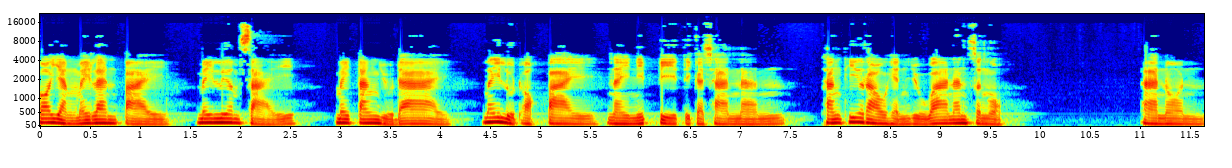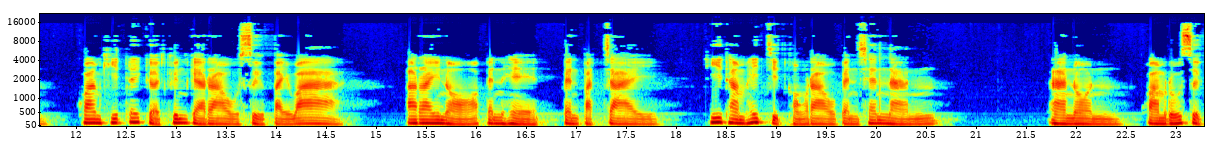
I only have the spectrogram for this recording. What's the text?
ก็ยังไม่แล่นไป ไม่เลื่อมใส ไม่ตั้งอยู่ได้ ไม่หลุดออกไปในนิปปีติกชานนั้น ทั้งที่เราเห็นอยู่ว่านั่นสงบ อานนท์ความคิดได้เกิดขึ้นแก่เราสืบไปว่า อะไรหนอเป็นเหตุเป็นปัจจัย ที่ทำให้จิตของเราเป็นเช่นนั้น อานนท์ความรู้สึก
